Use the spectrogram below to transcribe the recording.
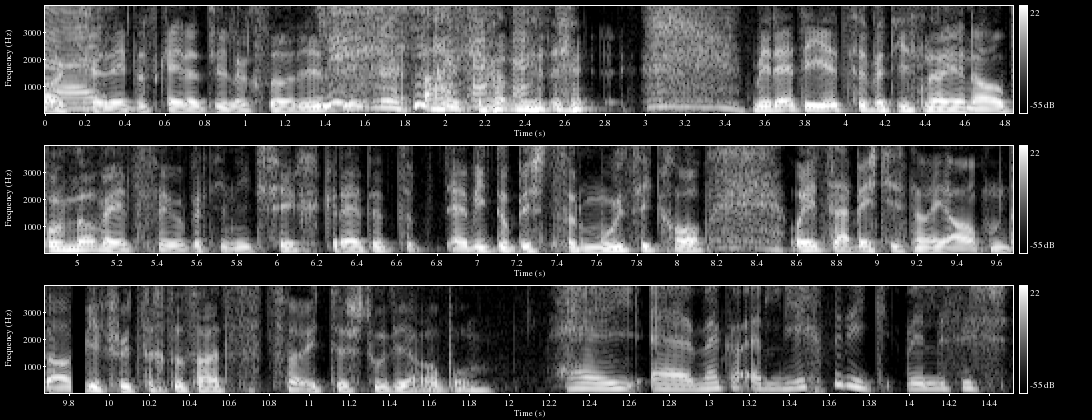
okay, das geht natürlich so nicht. Also, wir, wir reden jetzt über dein neues Album noch. Wir haben jetzt viel über deine Geschichte geredet, äh, wie du bist zur Musik gekommen. Und jetzt ist dein neues Album da. Wie fühlt sich das an, das zweite Studioalbum? Hey, äh, mega Erleichterung, weil es ist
